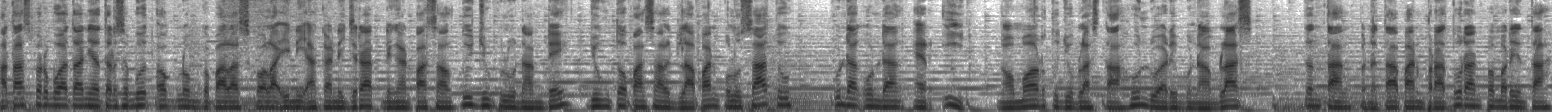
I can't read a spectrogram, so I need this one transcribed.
Atas perbuatannya tersebut, oknum kepala sekolah ini akan dijerat dengan pasal 76D, jungto pasal 81 Undang-Undang RI nomor 17 tahun 2016 tentang penetapan peraturan pemerintah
